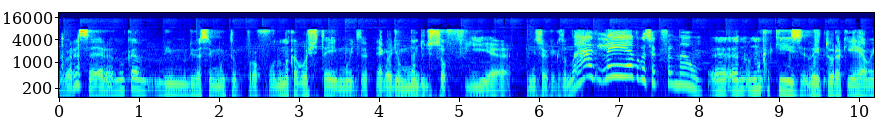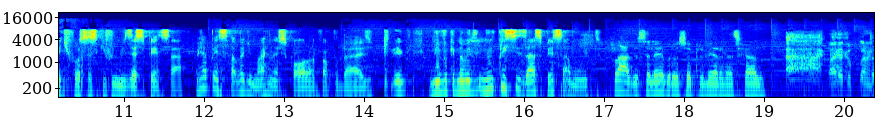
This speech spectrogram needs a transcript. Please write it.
Agora é sério, eu nunca li um livro assim muito profundo, nunca gostei muito. Negócio de um mundo de Sofia, não sei o que que tu. Ah, leva, não sei o que. Eu falei, não, eu, eu nunca quis leitura que realmente fosse assim, que me fizesse pensar. Eu já pensava demais na escola, na faculdade. Livro que não, me, não precisasse pensar muito. Flávio, você lembra o seu primeiro nesse caso? Ah, Hora do punk.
